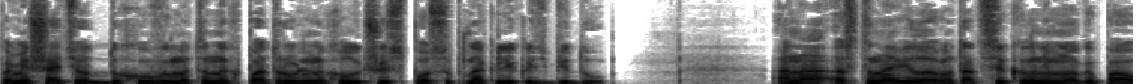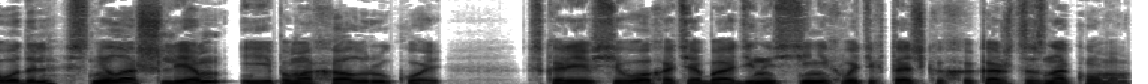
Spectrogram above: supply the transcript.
Помешать отдыху вымотанных патрульных – лучший способ накликать беду. Она остановила мотоцикл немного поодаль, сняла шлем и помахала рукой. Скорее всего, хотя бы один из синих в этих тачках окажется знакомым.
